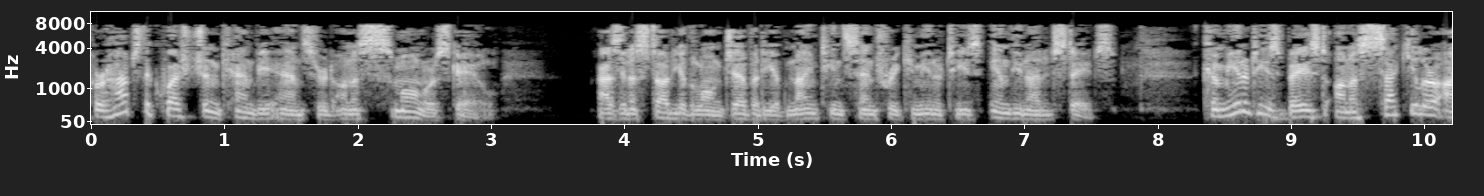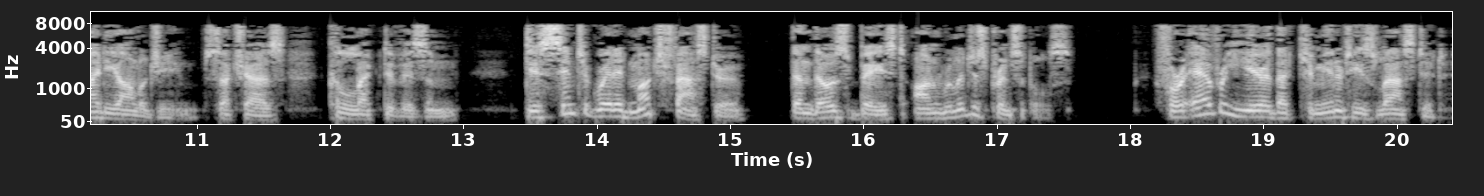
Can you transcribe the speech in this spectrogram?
Perhaps the question can be answered on a smaller scale, as in a study of the longevity of 19th century communities in the United States. Communities based on a secular ideology, such as collectivism, disintegrated much faster than those based on religious principles. For every year that communities lasted,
